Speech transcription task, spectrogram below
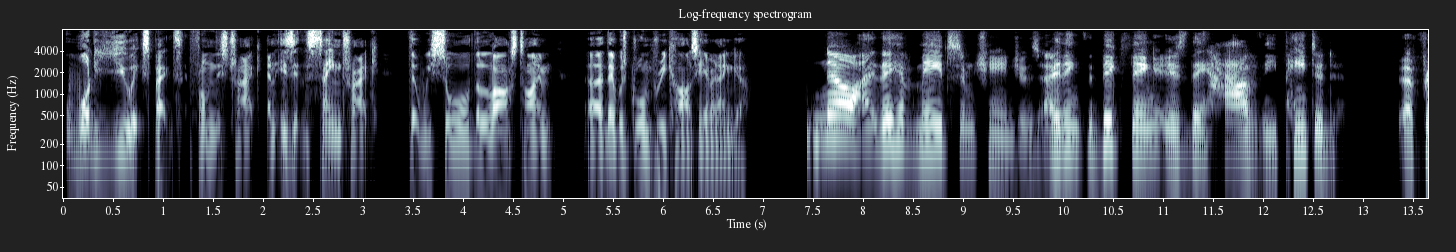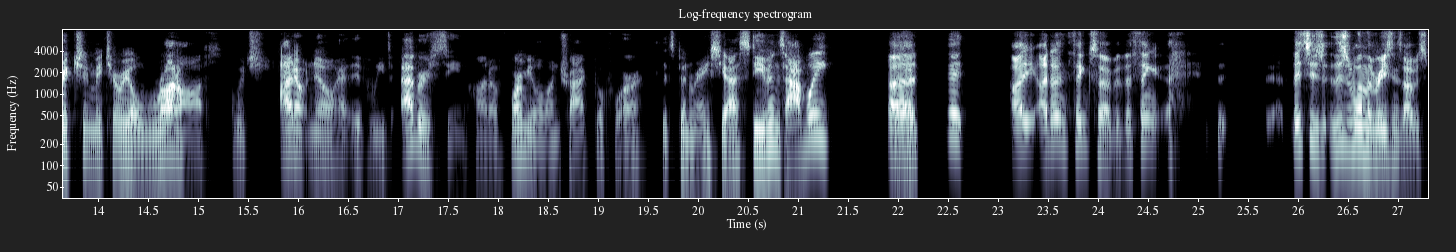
what do you expect from this track? And is it the same track that we saw the last time uh, there was Grand Prix cars here in Anger? No, I, they have made some changes. I think the big thing is they have the painted uh, friction material runoff, which I don't know if we've ever seen on a Formula One track before that's been raced. Yeah, Stevens, have we? Uh, it, I I don't think so. But the thing, this is this is one of the reasons I was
